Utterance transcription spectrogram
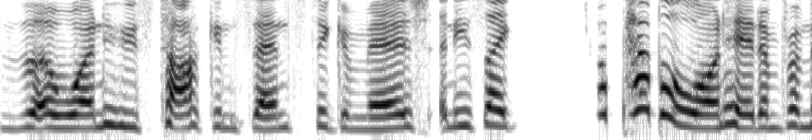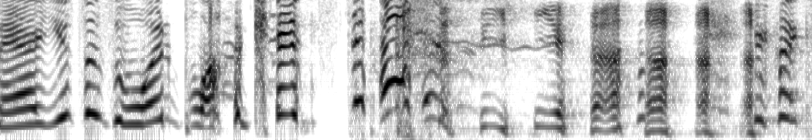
the one who's talking sense to Gamish and he's like, A pebble won't hit him from there. Use this wood block instead. yeah. You're like,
